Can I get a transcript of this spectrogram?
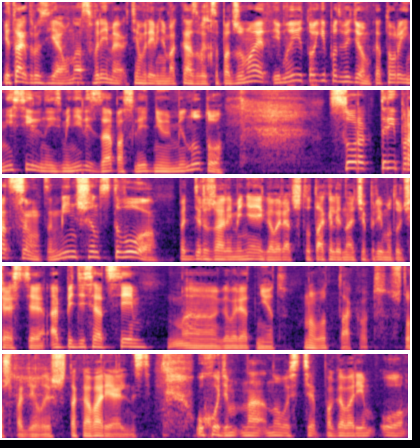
Итак, друзья, у нас время тем временем, оказывается, поджимает, и мы итоги подведем, которые не сильно изменились за последнюю минуту. 43% меньшинство поддержали меня и говорят, что так или иначе примут участие, а 57 э, говорят нет. Ну вот так вот. Что ж поделаешь, такова реальность. Уходим на новости, поговорим о,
